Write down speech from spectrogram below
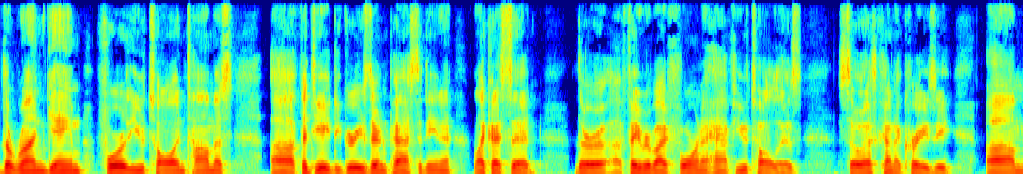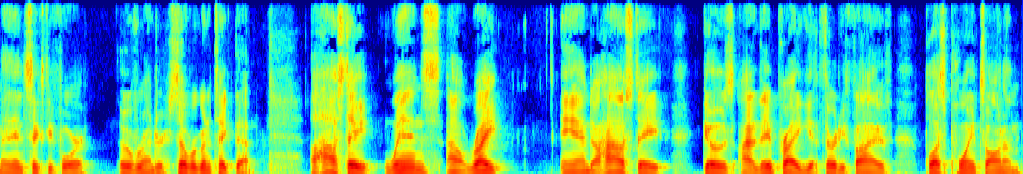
the run game for Utah and Thomas? Uh, 58 degrees there in Pasadena. Like I said, they're uh, favored by four and a half. Utah is, so that's kind of crazy. Um, and then 64 over under. So we're going to take that. Ohio State wins outright, and Ohio State goes. Uh, they probably get 35 plus points on them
